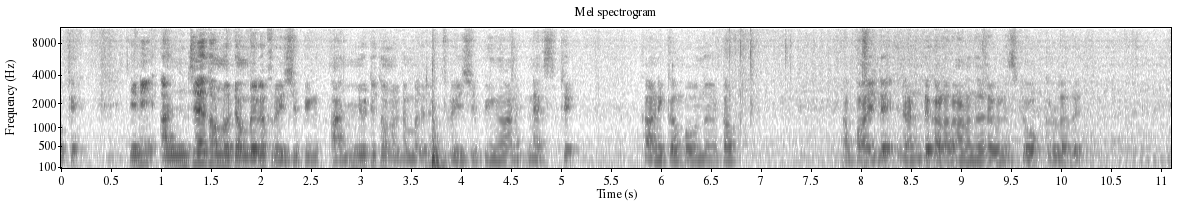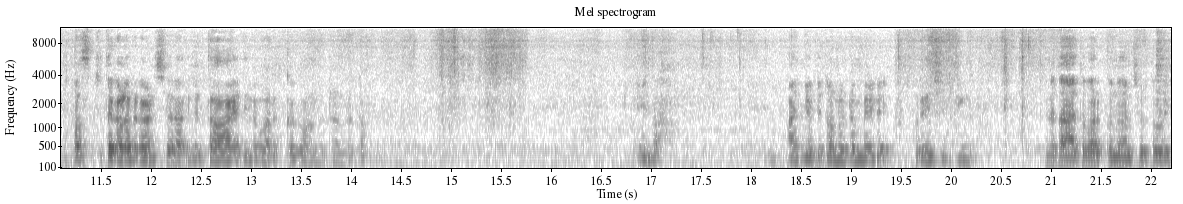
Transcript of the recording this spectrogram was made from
ഓക്കെ ഇനി അഞ്ച് തൊണ്ണൂറ്റൊമ്പതിൽ ഫ്രീ ഷിപ്പിംഗ് അഞ്ഞൂറ്റി തൊണ്ണൂറ്റൊമ്പതിൽ ഫ്രീ ഷിപ്പിംഗ് ആണ് നെക്സ്റ്റ് കാണിക്കാൻ പോകുന്നത് കേട്ടോ അപ്പോൾ അതിൽ രണ്ട് കളറാണ് നിലവിൽ സ്റ്റോക്ക് ഉള്ളത്. ഫസ്റ്റത്തെ കളർ കാണിച്ചു തരാം. ഇത് താഴെ ഇതിൽ വർക്കൊക്കെ വന്നിട്ടുണ്ട് കേട്ടോ ഇതാ. അഞ്ഞൂറ്റി തൊണ്ണൂറ്റൊമ്പതിൽ ഫ്രീ ഷിപ്പിംഗ് ഇതിന്റെ താഴത്തെ വർക്ക് ഒന്ന് കാണിച്ചു കൊടുത്തോടി.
